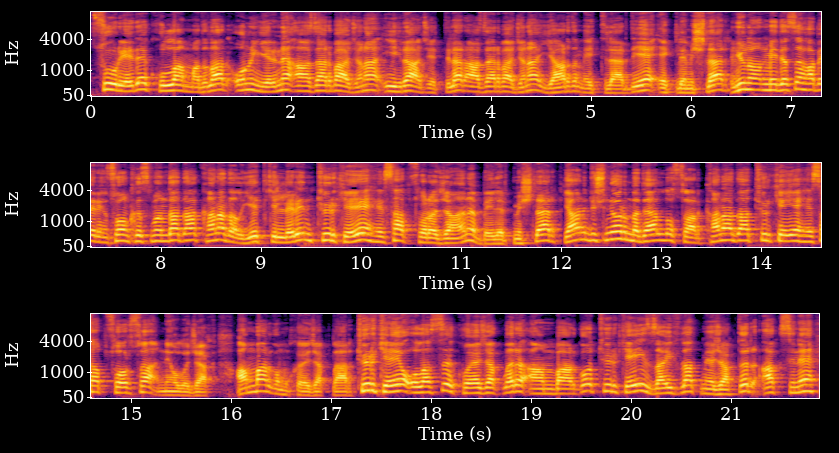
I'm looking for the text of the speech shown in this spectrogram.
Suriye'de kullanmadılar. Onun yerine Azerbaycan'a ihraç ettiler. Azerbaycan'a yardım ettiler diye eklemişler. Yunan medyası haberin son kısmında da Kanadalı yetkililerin Türkiye'ye hesap soracağını belirtmişler. Yani düşünüyorum da değerli dostlar Kanada Türkiye'ye hesap sorsa ne olacak? Ambargo mu koyacaklar? Türkiye'ye olası koyacakları ambargo Türkiye'yi zayıflatmayacaktır. Aksine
